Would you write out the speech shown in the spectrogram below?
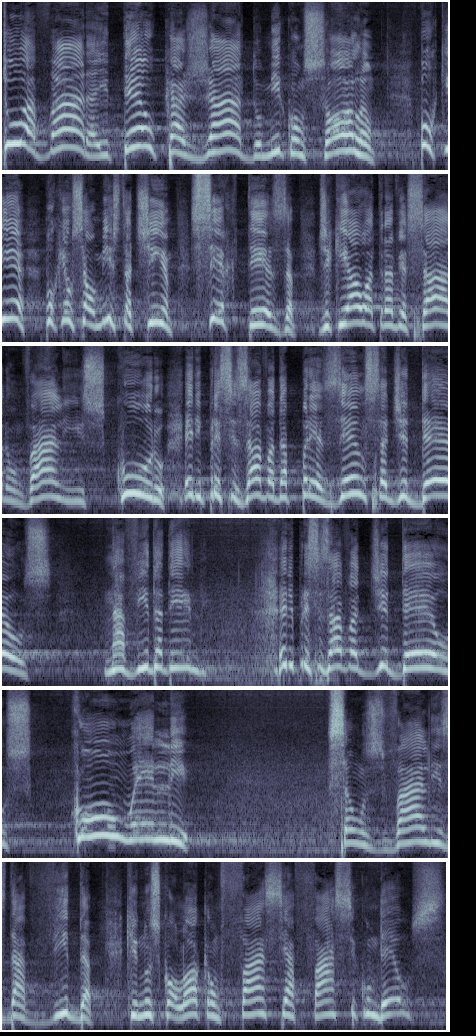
tua vara e teu cajado me consolam. Por quê? Porque o salmista tinha certeza de que ao atravessar um vale escuro, ele precisava da presença de Deus na vida dele. Ele precisava de Deus com ele. São os vales da vida que nos colocam face a face com Deus.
